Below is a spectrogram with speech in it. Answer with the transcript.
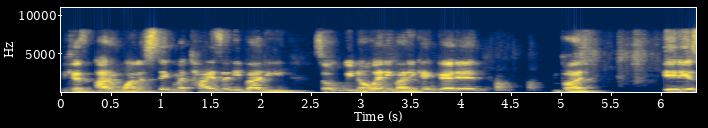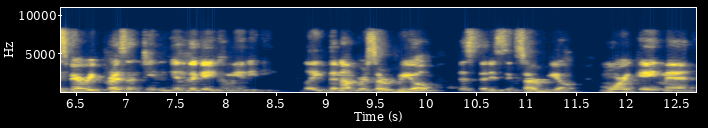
Because I don't want to stigmatize anybody. So we know anybody can get it. But it is very present in, in the gay community. Like the numbers are real, the statistics are real. More gay men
